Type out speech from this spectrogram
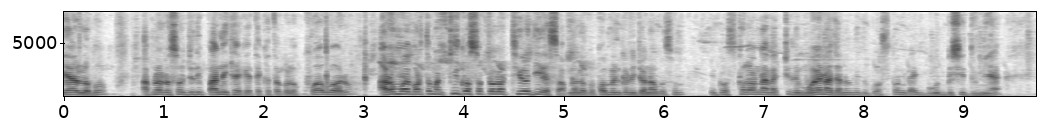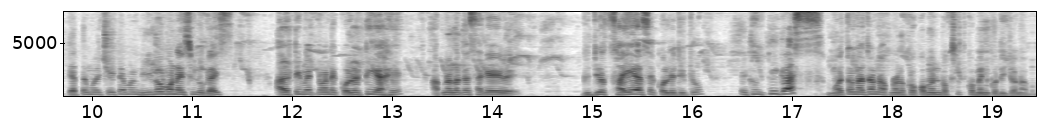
কেয়াৰ ল'ব। আপোনাৰ ওচৰত যদি পানী থাকে, তেখেতসকলক খুৱাব আৰু। আৰু মই বৰ্তমান কি গছৰ তলত থিয় দি আছোঁ, আপোনালোকে কমেণ্ট কৰি জনাবচোন। এই গছখনৰ নাম একচুৱেলি ময়ে নাজানো, কিন্তু গছখন গাইজ বহুত বেছি ধুনীয়া। ইয়াতে মই কেইটামান ৰিলো বনাইছিলোঁ গাইজ আল্টিমেট মানে কোৱালিটি আহে। আপোনালোকে চাগে ভিডিঅ'ত চায়ে আছে কোৱালিটিটো এইখন কি গাছ? মইতো নাজানো আপোনালোকে কমেণ্ট বক্সত কমেণ্ট কৰি জনাব।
